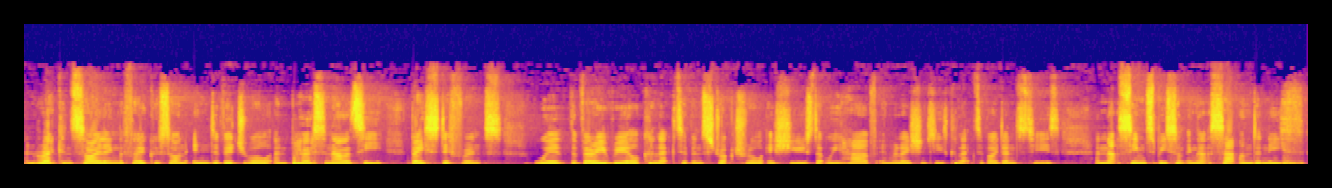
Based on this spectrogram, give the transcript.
and reconciling the focus on individual and personality based difference with the very real collective and structural issues that we have in relation to these collective identities. And that seemed to be something that sat underneath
